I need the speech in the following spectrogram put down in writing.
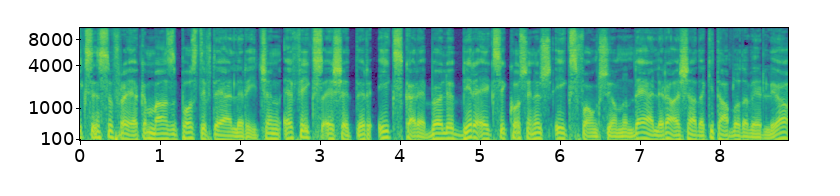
x'in sıfıra yakın bazı pozitif değerleri için fx eşittir x kare bölü 1 eksi kosinüs x fonksiyonunun değerleri aşağıdaki tabloda veriliyor.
